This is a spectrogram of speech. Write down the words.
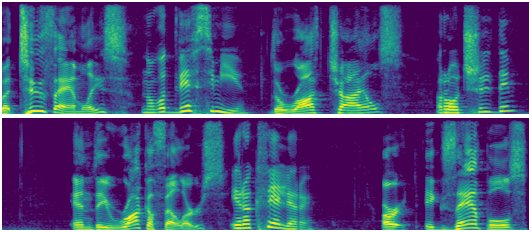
But two families, Но вот две семьи, the Rothschilds Ротшильды and the Rockefellers, и Рокфеллеры, are examples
